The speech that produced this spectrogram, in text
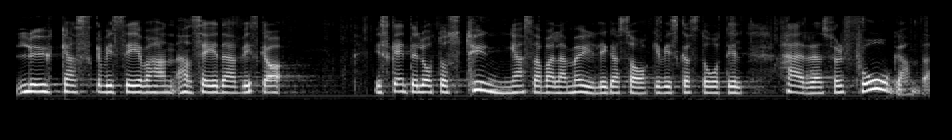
Lukas, ska vi se vad han, han säger där, vi ska, vi ska inte låta oss tyngas av alla möjliga saker, vi ska stå till Herrens förfogande.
